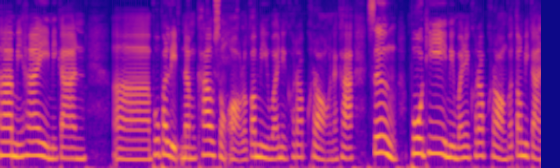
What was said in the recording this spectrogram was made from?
ห้ามมิให้มีการอ่า ผู้ผลิตนำเข้าส่งออกแล้วก็มีไว้ในครอบครองนะคะ ซึ่งผู้ที่มีไว้ในครอบครองก็ต้องมีการ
